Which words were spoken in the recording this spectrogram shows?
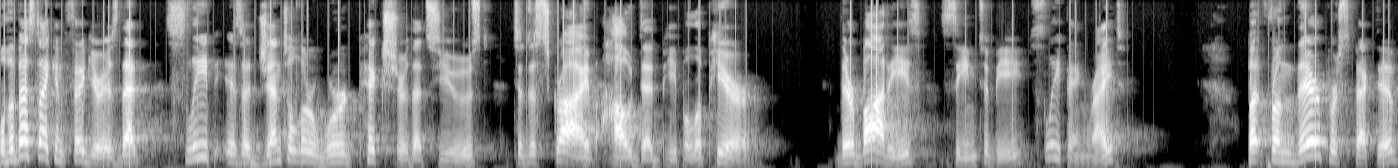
Well, the best I can figure is that sleep is a gentler word picture that's used to describe how dead people appear. Their bodies seem to be sleeping, right? But from their perspective,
